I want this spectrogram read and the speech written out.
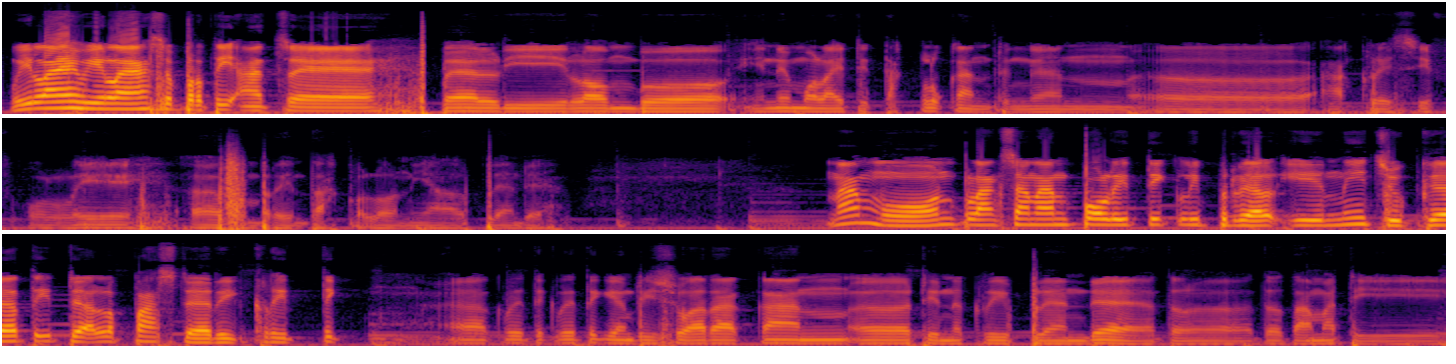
Wilayah-wilayah seperti Aceh, Bali, Lombok ini mulai ditaklukkan dengan eh, agresif oleh eh, pemerintah kolonial Belanda. Namun, pelaksanaan politik liberal ini juga tidak lepas dari kritik kritik-kritik yang disuarakan uh, di negeri Belanda terutama di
